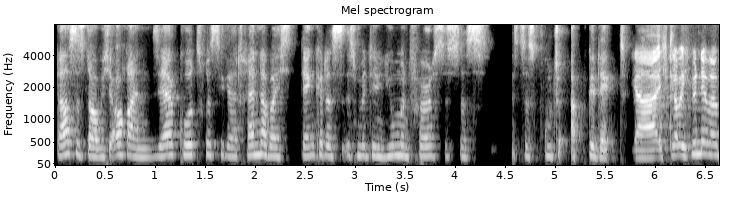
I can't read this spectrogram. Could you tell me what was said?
das ist, glaube ich, auch ein sehr kurzfristiger Trend, aber ich denke, das ist mit den Human First, ist das ist das gut abgedeckt. Ja, ich glaube, ich bin immer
